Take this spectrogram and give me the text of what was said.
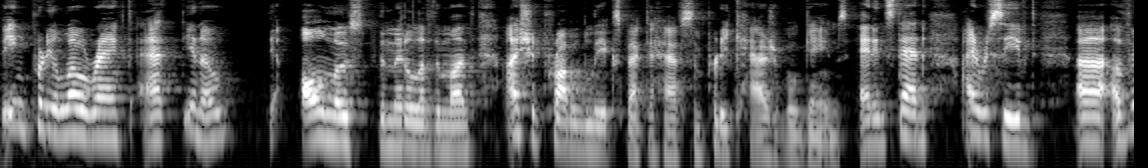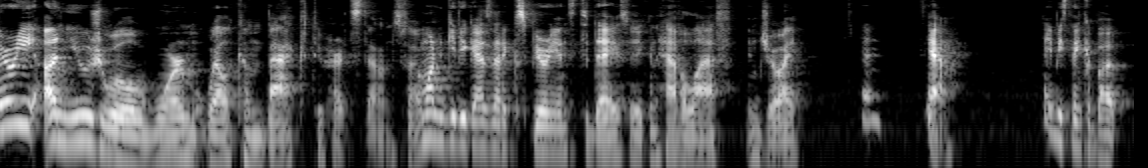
being pretty low ranked at, you know, almost the middle of the month, I should probably expect to have some pretty casual games. And instead, I received uh, a very unusual warm welcome back to Hearthstone. So I want to give you guys that experience today so you can have a laugh, enjoy, and yeah, maybe think about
